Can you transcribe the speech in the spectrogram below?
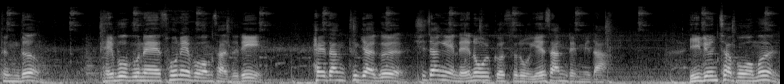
등등 대부분의 손해보험사들이 해당 특약을 시장에 내놓을 것으로 예상됩니다. 이륜차 보험은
